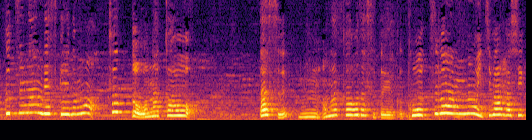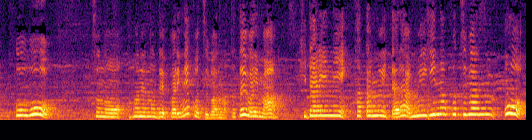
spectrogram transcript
屈なんですけれどもちょっとお腹を出す、うん、お腹を出すというか骨盤の一番端っこをその骨の出っ張りね骨盤の。例えば今左に傾いたら右の骨盤を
